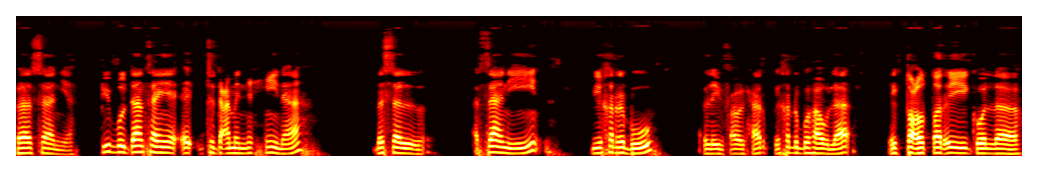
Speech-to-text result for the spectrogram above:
بلاد ثانية. في بلدان ثانية تدعم الحين بس ال... الثانيين بيخربوا اللي يفعلوا الحرب بيخربوا هؤلاء يقطعوا الطريق ولا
